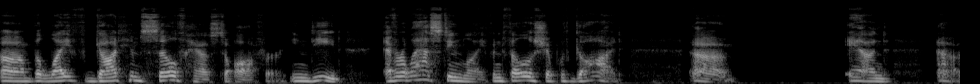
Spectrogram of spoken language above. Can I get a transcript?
um, the life God Himself has to offer. Indeed, everlasting life and fellowship with God. Uh, and uh,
